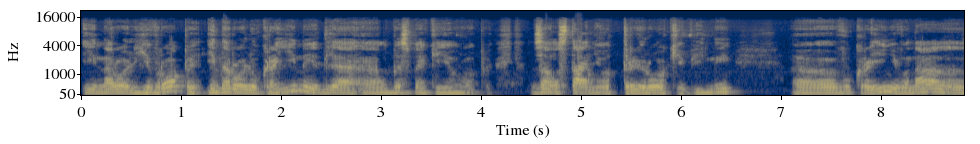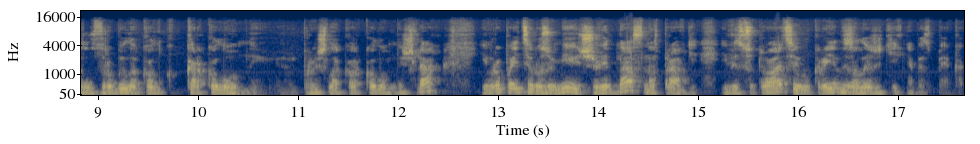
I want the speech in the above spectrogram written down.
і на роль Європи, і на роль України для е, безпеки Європи за останні от три роки війни в Україні вона зробила кол- карколомний. Пройшла карколомний шлях. Європейці розуміють, що від нас насправді і від ситуації в Україні залежить їхня безпека,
